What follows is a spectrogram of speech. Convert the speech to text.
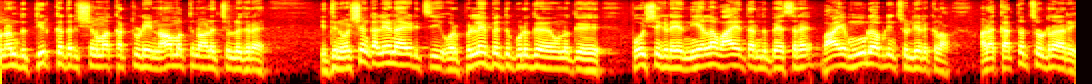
உணர்ந்து தீர்க்க தரிசனமாக கர்த்தருடைய நாமத்தினால சொல்லுகிறேன் இத்தனை வருஷம் கல்யாணம் ஆகிடுச்சு ஒரு பிள்ளையை பெற்று கொடுக்க உனக்கு போஷி கிடையாது. நீ எல்லாம் வாயை திறந்து பேசுகிற வாயை மூடு அப்படின்னு சொல்லியிருக்கலாம். ஆனால் கர்த்தர் சொல்கிறாரு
